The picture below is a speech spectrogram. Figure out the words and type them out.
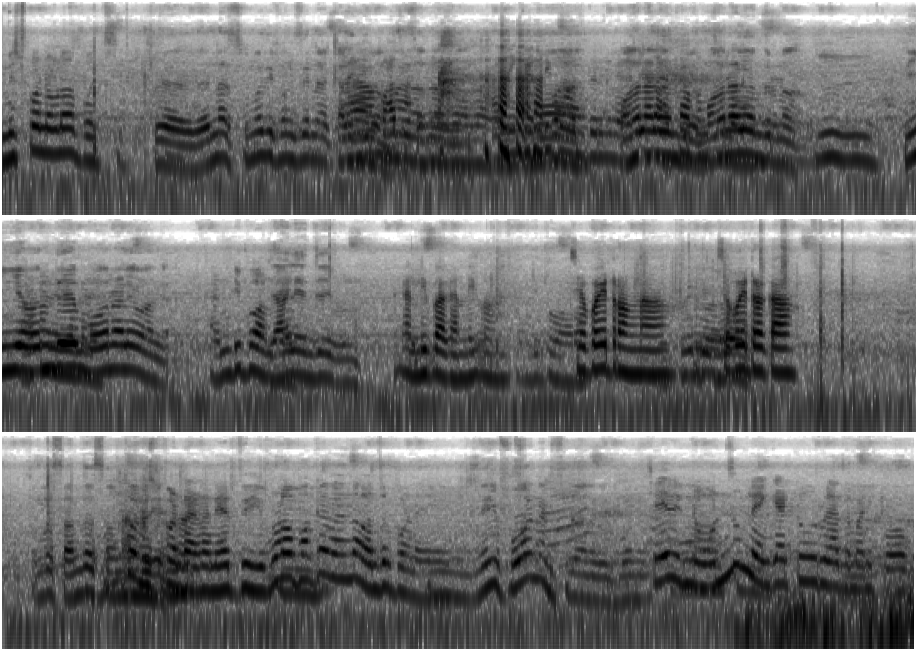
மிஸ் பண்ணோம்னா போச்சு. என்ன சுமதி ஃபங்க்ஷன் பார்த்து கண்டிப்பாக வந்துருங்க. முத நாளே வந்துரு முத நாளே வந்துடணும் ம் ம். நீங்க வந்து முத நாளே வாங்க. கண்டிப்பாக ஜாலியாக என்ஜாய் பண்ணும் கண்டிப்பா கண்டிப்பா. சரி போயிட்டுறோங்கண்ணா சரி போயிட்டுறக்கா ரொம்ப சந்தோஷம் ரொம்ப மிஸ் பண்ணுறேன் ஏன்னா நேற்று இவ்வளோ பக்கம் வேணும் வந்துருப்பானே. நீங்க ஃபோன் அடிச்சு எனக்கு ஃபோன் சரி இன்னும் ஒன்றும் இல்லை. எங்கேயா டூர் அந்த மாதிரி போவோம்.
